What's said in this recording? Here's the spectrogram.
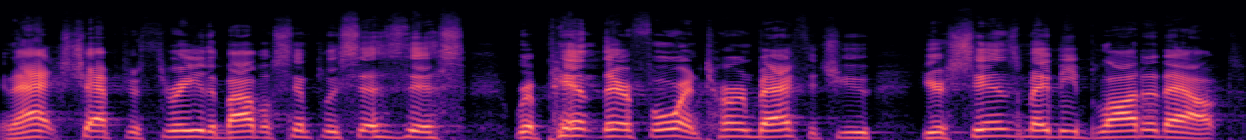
In Acts chapter 3, the Bible simply says this Repent therefore and turn back that you, your sins may be blotted out.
